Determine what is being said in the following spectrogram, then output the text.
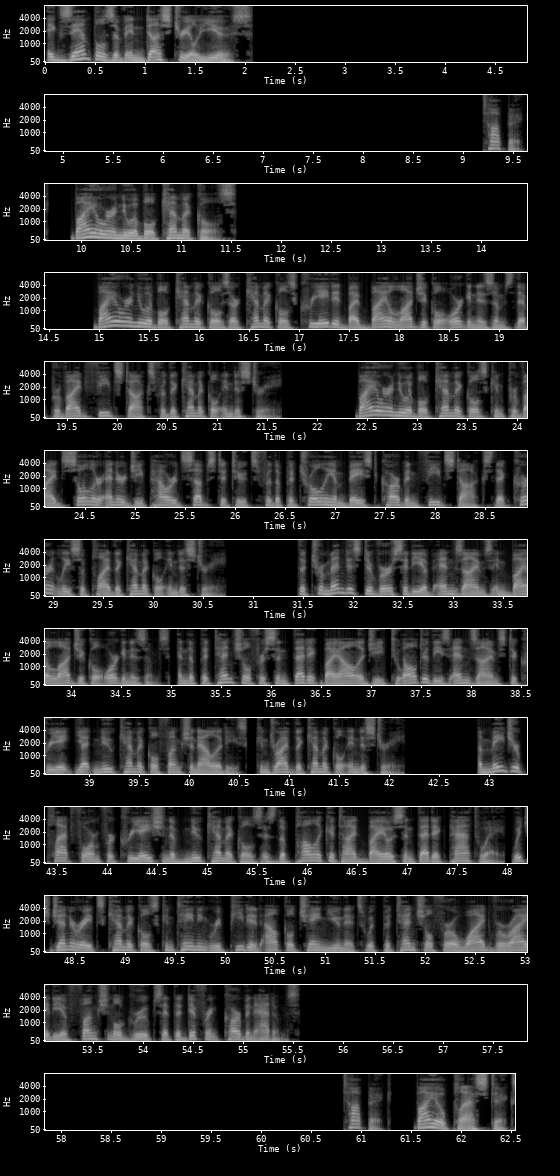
Examples of industrial use Biorenewable chemicals Biorenewable chemicals are chemicals created by biological organisms that provide feedstocks for the chemical industry. Biorenewable chemicals can provide solar energy-powered substitutes for the petroleum-based carbon feedstocks that currently supply the chemical industry. The tremendous diversity of enzymes in biological organisms, and the potential for synthetic biology to alter these enzymes to create yet new chemical functionalities, can drive the chemical industry. A major platform for creation of new chemicals is the polyketide biosynthetic pathway, which generates chemicals containing repeated alkyl chain units with potential for a wide variety of functional groups at the different carbon atoms. Bioplastics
